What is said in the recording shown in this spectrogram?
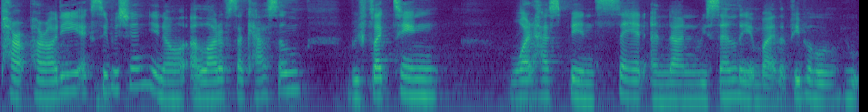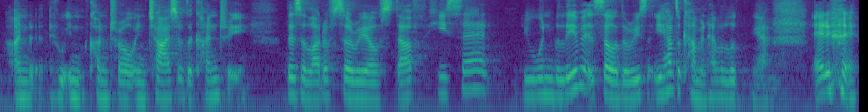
par- parody exhibition, you know, a lot of sarcasm, reflecting what has been said and done recently by the people who who, under, who in control, in charge of the country. There's a lot of surreal stuff he said. You wouldn't believe it. So the reason you have to come and have a look. Yeah. Mm-hmm. Anyway,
